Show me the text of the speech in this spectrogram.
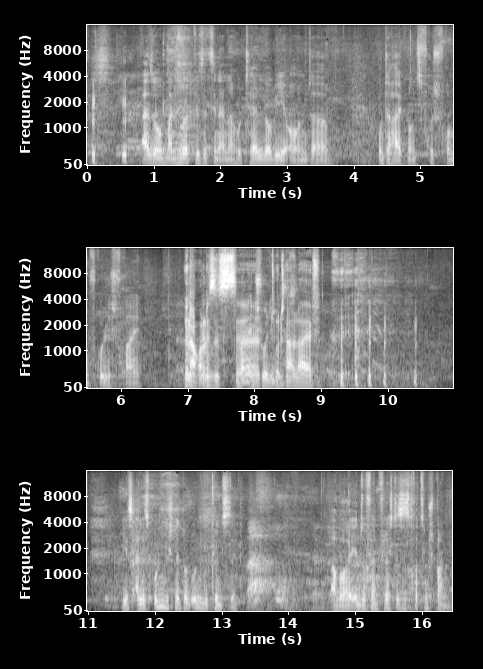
also man hört, wir sitzen in einer Hotellobby und äh, unterhalten uns frisch, fromm, fröhlich, frei. Genau, und es ist äh, total sich. live. Hier ist alles ungeschnitten und ungekünstelt. Aber insofern, vielleicht ist es trotzdem spannend.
